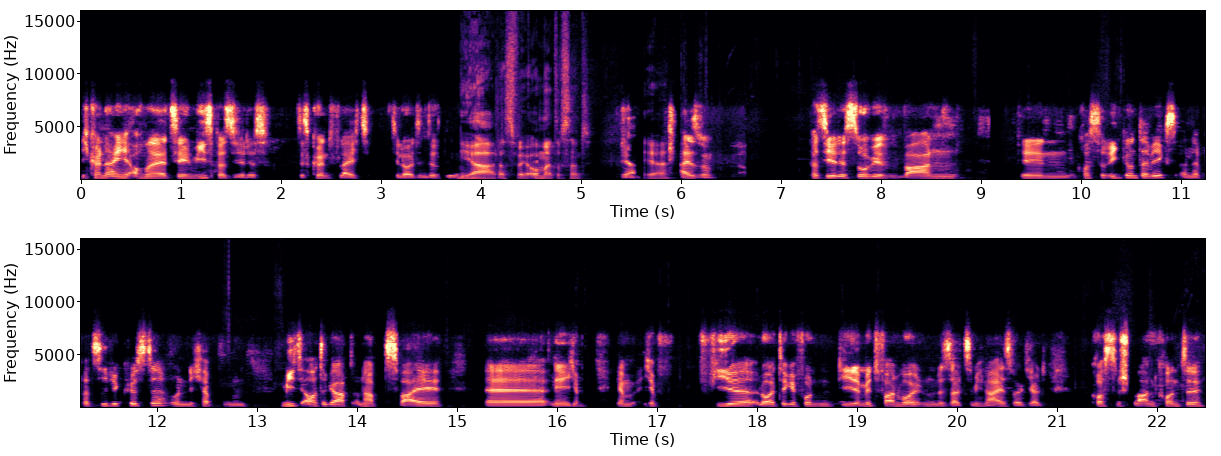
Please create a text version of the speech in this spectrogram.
ich könnte eigentlich auch mal erzählen, wie es passiert ist das könnte vielleicht die Leute interessieren. Ja, das wäre auch mal interessant. Ja. ja. Also, passiert ist so, wir waren in Costa Rica unterwegs, an der Pazifikküste und ich habe ein Mietauto gehabt und habe zwei, äh, nee, ich habe ich hab vier Leute gefunden, die da mitfahren wollten und das ist halt ziemlich nice, weil ich halt Kosten sparen konnte,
